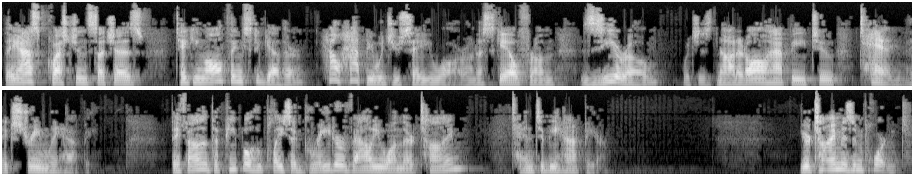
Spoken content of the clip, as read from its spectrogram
They asked questions such as Taking all things together, how happy would you say you are on a scale from zero, which is not at all happy, to 10, extremely happy? They found that the people who place a greater value on their time tend to be happier. Your time is important.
